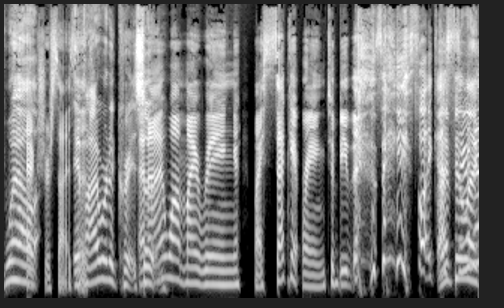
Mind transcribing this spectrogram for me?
well, exercise. if I were to create, so and I want my ring, my second ring, to be this. He's like, I feel soon like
